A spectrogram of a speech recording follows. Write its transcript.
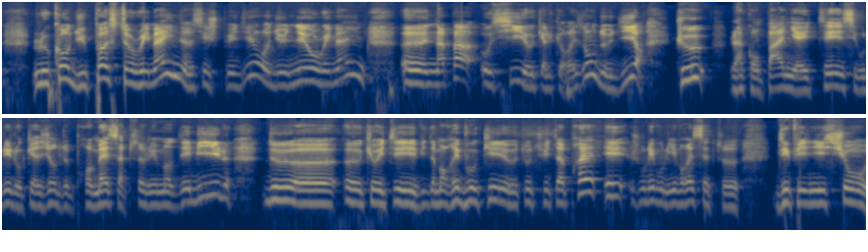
le camp du post-Remain, si je puis dire, du néo-Remain, n'a pas aussi quelques raisons de dire que la campagne a été, si vous voulez, l'occasion de promesses absolument débiles, de, qui ont été évidemment révoquées tout de suite après. Et je voulais vous livrer cette définition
